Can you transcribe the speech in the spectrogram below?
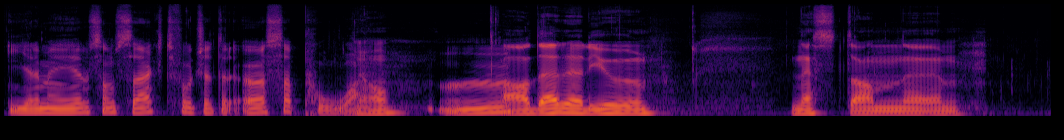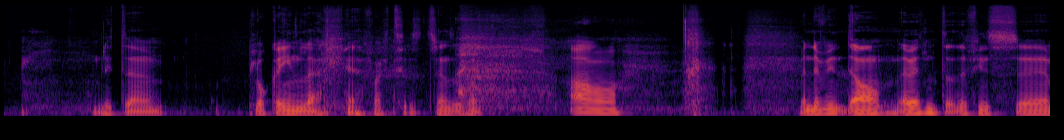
Jeremejeff som sagt fortsätter ösa på. ja. Mm. ja, där är det ju nästan eh, lite plocka in läge faktiskt, känns det som. Ja, Men det, ja, jag vet inte, det finns, eh,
